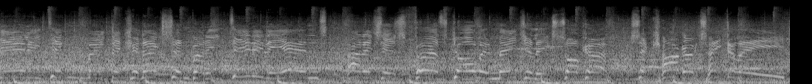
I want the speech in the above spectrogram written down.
nearly didn't make the connection, but he did in the end. And it's his first goal in Major League Soccer. Chicago take the lead.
